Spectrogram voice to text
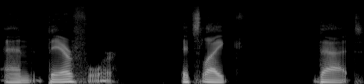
and therefore, it's like that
